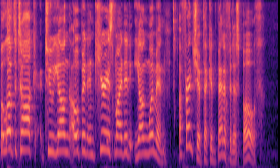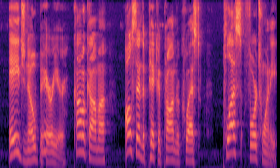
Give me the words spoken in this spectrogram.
but love to talk to young, open, and curious minded young women. A friendship that could benefit us both. Age no barrier. Comma, comma. I'll send a pic upon request. Plus 420.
